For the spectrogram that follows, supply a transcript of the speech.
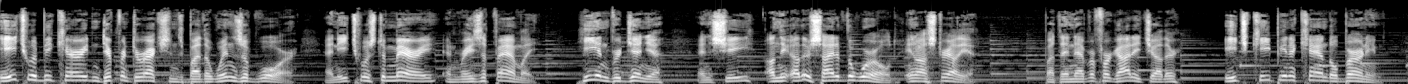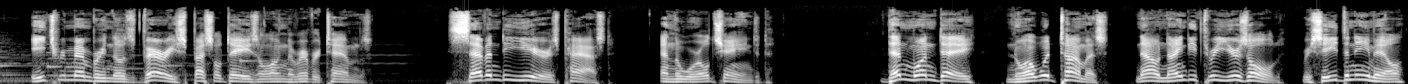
Each would be carried in different directions by the winds of war, and each was to marry and raise a family he in Virginia, and she on the other side of the world in Australia. But they never forgot each other, each keeping a candle burning, each remembering those very special days along the River Thames. Seventy years passed, and the world changed. Then one day, Norwood Thomas, now 93 years old, received an email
